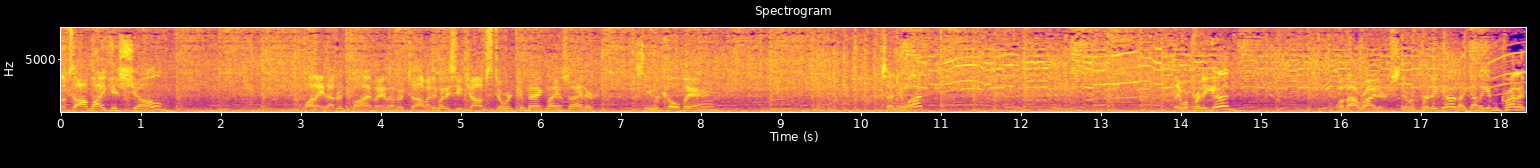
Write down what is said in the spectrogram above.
The Tom Leykis Show. 1-800-5800-TOM. Anybody see Jon Stewart come back last night or Stephen Colbert? Tell you what. They were pretty good. Without writers. They were pretty good. I got to give them credit.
